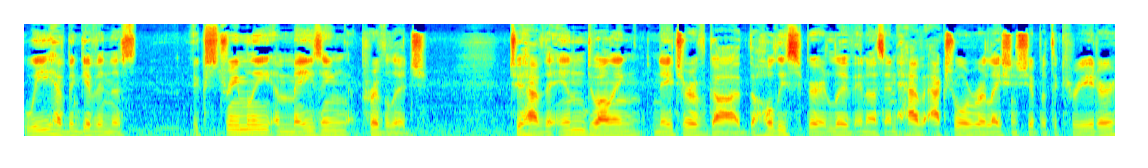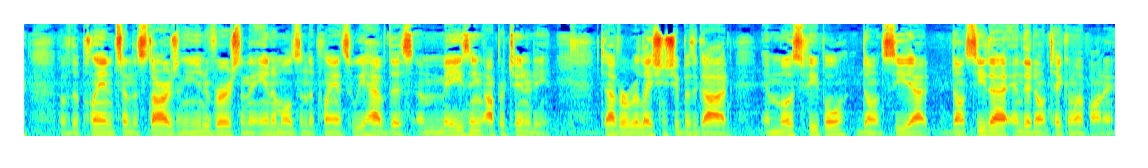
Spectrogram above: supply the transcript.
We have been given this extremely amazing privilege to have the indwelling nature of God, the Holy Spirit live in us and have actual relationship with the creator of the planets and the stars and the universe and the animals and the plants. We have this amazing opportunity to have a relationship with God, and most people don't see that, don't see that, and they don't take them up on it.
